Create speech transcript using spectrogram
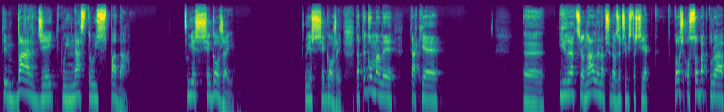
tym bardziej twój nastrój spada. Czujesz się gorzej. Czujesz się gorzej. Dlatego mamy takie e, irracjonalne na przykład rzeczywistości, jak ktoś, osoba, która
